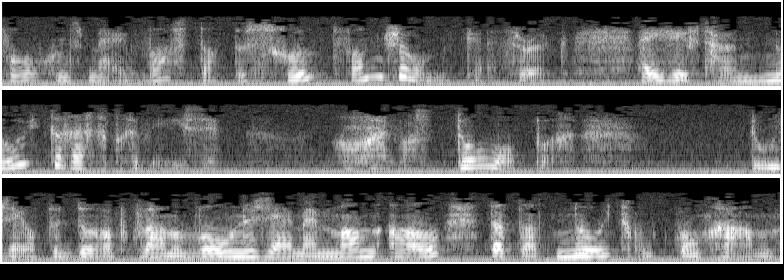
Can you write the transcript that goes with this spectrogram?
volgens mij was dat de schuld van John Catherick. Hij heeft haar nooit terecht gewezen. Oh, hij was dol op haar. Toen zij op het dorp kwamen wonen, zei mijn man al dat dat nooit goed kon gaan.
